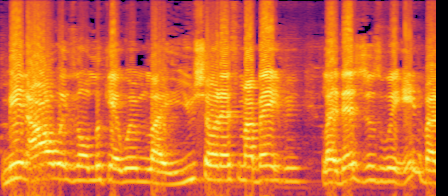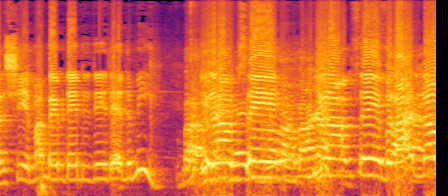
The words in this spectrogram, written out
Men always gonna look at women like you sure that's my baby. Like that's just with anybody. Shit, my baby daddy did that to me. But you know what I'm saying? on, but I you know what I'm saying? But I know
